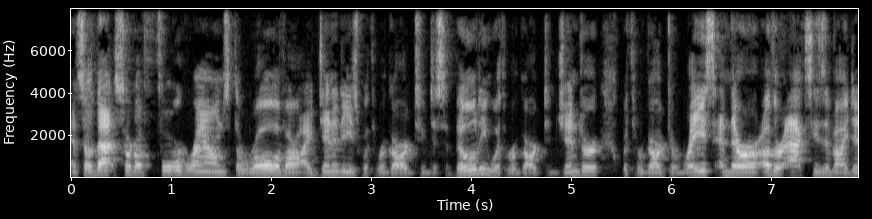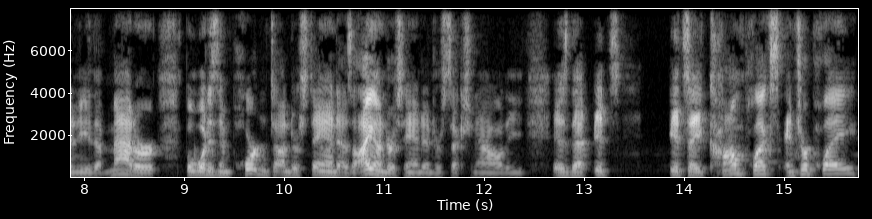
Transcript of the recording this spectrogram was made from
And so that sort of foregrounds the role of our identities with regard to disability, with regard to gender, with regard to race, and there are other axes of identity that matter. But what is important to understand understand, as I understand intersectionality, is that it's it's a complex interplay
